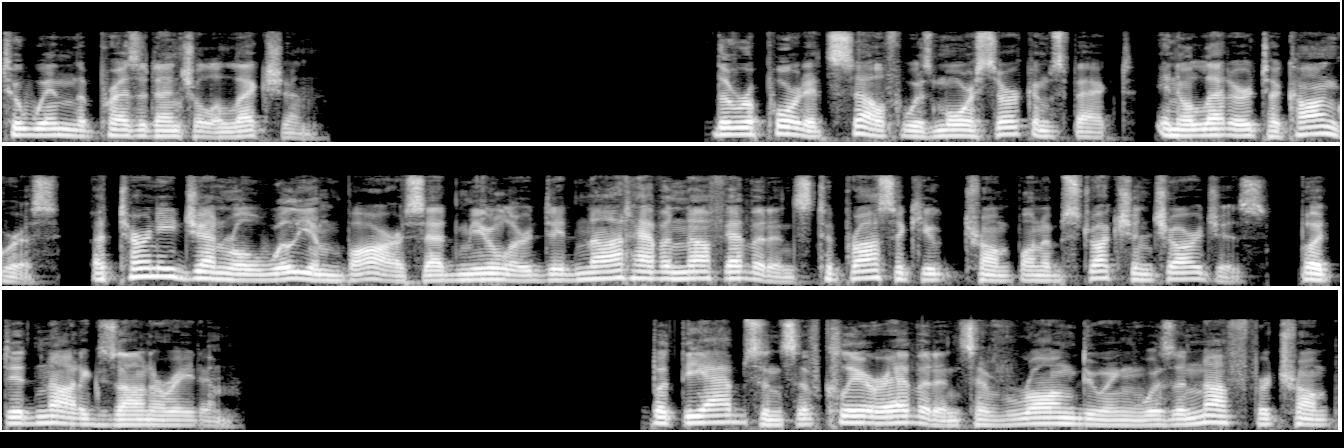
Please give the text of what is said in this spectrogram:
to win the presidential election. The report itself was more circumspect. In a letter to Congress, Attorney General William Barr said Mueller did not have enough evidence to prosecute Trump on obstruction charges, but did not exonerate him. But the absence of clear evidence of wrongdoing was enough for Trump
